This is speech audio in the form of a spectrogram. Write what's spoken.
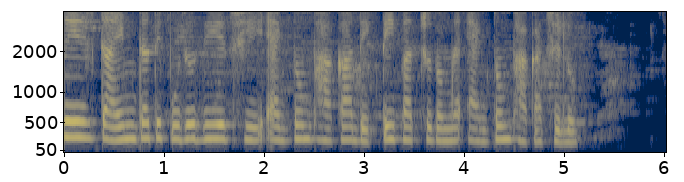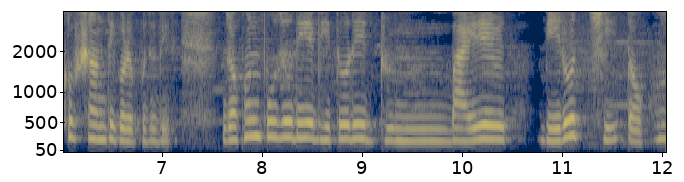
যে টাইমটাতে পুজো দিয়েছি, একদম ফাঁকা, দেখতেই পাচ্ছ তোমরা, একদম ফাঁকা ছিল। খুব শান্তি করে পুজো দিয়েছি যখন পুজো দিয়ে ভিতরে বাইরে বেরোচ্ছি, তখন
